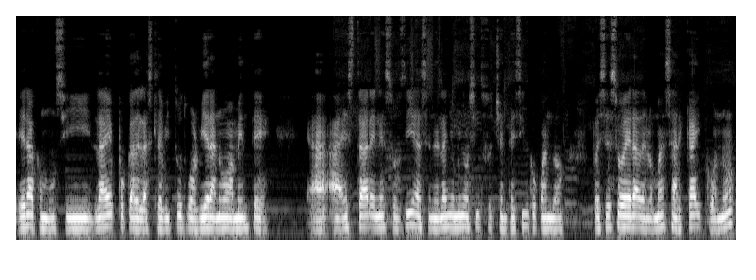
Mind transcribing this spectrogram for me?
Era como si la época de la esclavitud volviera nuevamente a, a, estar en esos días, en el año 1985, cuando pues eso era de lo más arcaico, ¿no?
